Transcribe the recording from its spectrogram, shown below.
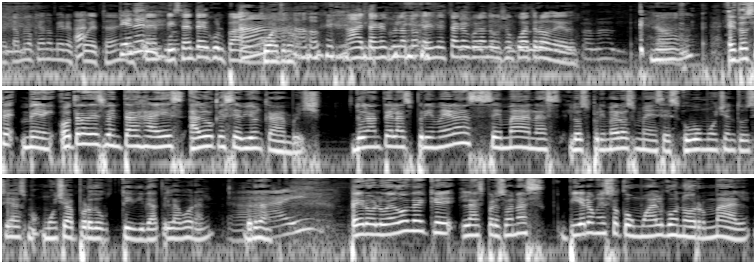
Me están bloqueando mi respuesta, ¿eh? ¿tienen- Vicente, Vicente es el culpable. Cuatro. Ah, él está calculando, él está calculando que son cuatro dedos. No. Entonces, miren, otra desventaja es algo que se vio en Cambridge. Durante las primeras semanas, los primeros meses, hubo mucho entusiasmo, mucha productividad laboral, ¿verdad? Ay, Pero luego de que las personas vieron eso como algo normal,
